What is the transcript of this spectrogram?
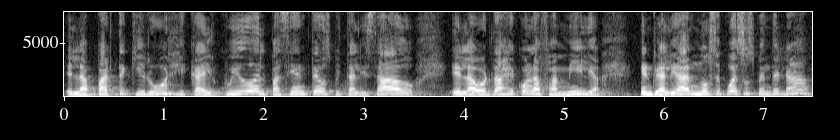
eh, la parte quirúrgica, el cuidado del paciente hospitalizado, el abordaje con la familia. En realidad no se puede suspender nada.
